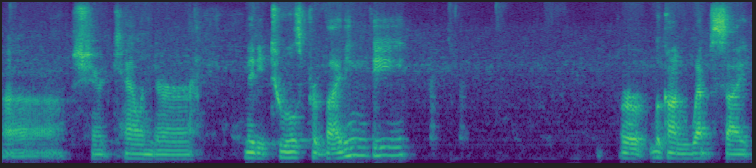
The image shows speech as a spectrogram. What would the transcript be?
uh, Shared calendar, maybe tools providing the, or look on website.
